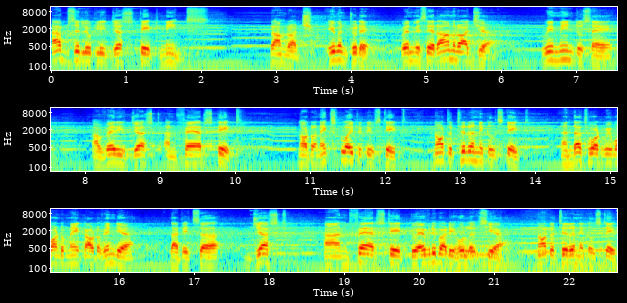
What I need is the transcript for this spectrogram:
absolutely just state means Ramarajya. Even today, when we say Ramarajya, we mean to say a very just and fair state, not an exploitative state, not a tyrannical state, and that's what we want to make out of India, that it's a just and fair state to everybody who lives here, not a tyrannical state.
